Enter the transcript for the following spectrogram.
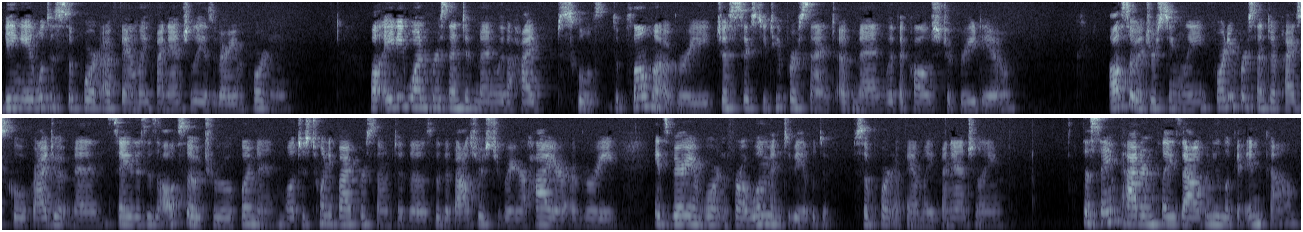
being able to support a family financially is very important. While 81% of men with a high school diploma agree, just 62% of men with a college degree do. Also, interestingly, 40% of high school graduate men say this is also true of women, while just 25% of those with a bachelor's degree or higher agree it's very important for a woman to be able to support a family financially. The same pattern plays out when you look at income,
